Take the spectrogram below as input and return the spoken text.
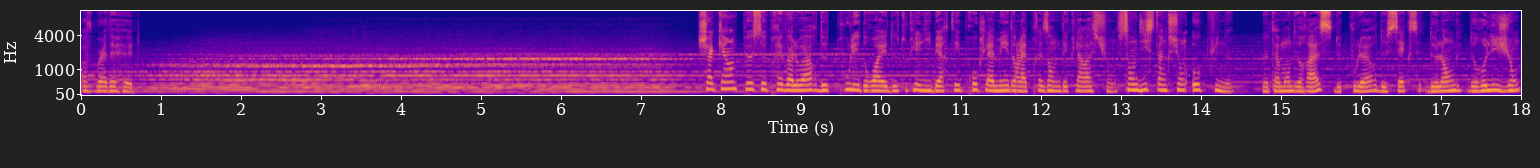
of brotherhood. Chacun peut se prévaloir de tous les droits et de toutes les libertés proclamées dans la présente déclaration, sans distinction aucune, notamment de race, de couleur, de sexe, de langue, de religion,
